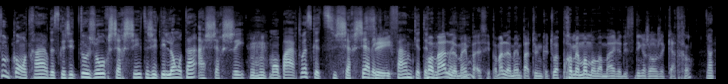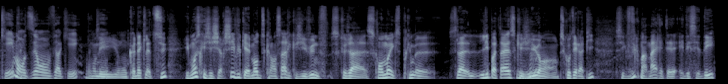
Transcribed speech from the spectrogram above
tout le contraire de ce que j'ai toujours cherché. J'ai été longtemps à chercher mon père. Toi, est-ce que tu cherchais avec les femmes que tu Pas mal le même, c'est pas mal le même pattern que toi. Premièrement, moi, ma mère est décédée quand j'avais l'âge de 4 ans. OK, mon Dieu, on... OK. On, OK. est, on connecte là-dessus. Et moi, ce que j'ai cherché, vu qu'elle est morte du cancer et que j'ai vu une, ce que j'ai- qu'on m'a exprimé, euh, c'est l'hypothèse que Mhm. j'ai eue en, en psychothérapie, c'est que vu que ma mère était, est décédée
